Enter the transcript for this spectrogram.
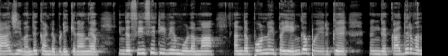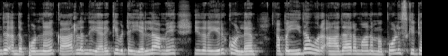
ராஜி வந்து கண்டுபிடிக்கிறாங்க. இந்த சிசிடிவி மூலமாக அந்த பொண்ணு இப்போ எங்கே போயிருக்கு? இங்கே கதிர் வந்து அந்த அந்த பொண்ணை கார்லேருந்து இறக்கி விட்ட எல்லாமே இதில் இருக்கும்ல. அப்போ இதை ஒரு ஆதாரமாக நம்ம போலீஸ்கிட்ட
